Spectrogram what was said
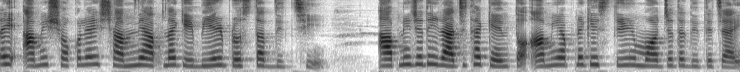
তাই আমি সকলের সামনে আপনাকে বিয়ের প্রস্তাব দিচ্ছি। আপনি যদি রাজি থাকেন, তো আমি আপনাকে স্ত্রীর মর্যাদা দিতে চাই।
